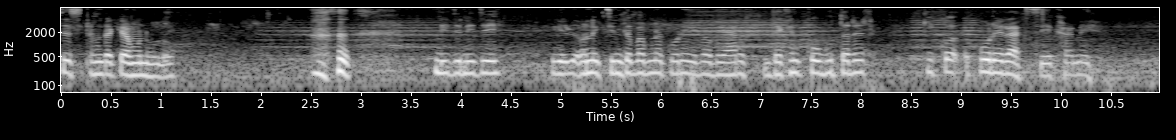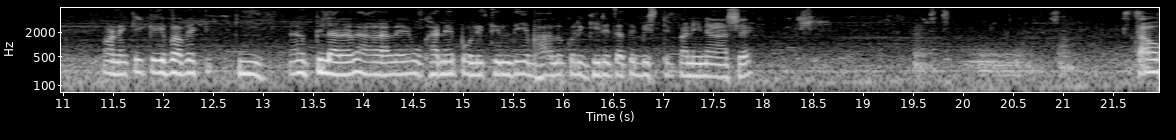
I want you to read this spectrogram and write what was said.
সিস্টেমটা কেমন হলো। নিজে নিজে অনেক চিন্তা ভাবনা করে এভাবে আর দেখেন কবুতরের কি করে রাখছে এখানে। অনেকে এইভাবে কি পিলারের আড়ালে ওখানে পলিথিন দিয়ে ভালো করে ঘিরে যাতে বৃষ্টির পানি না আসে। তাও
